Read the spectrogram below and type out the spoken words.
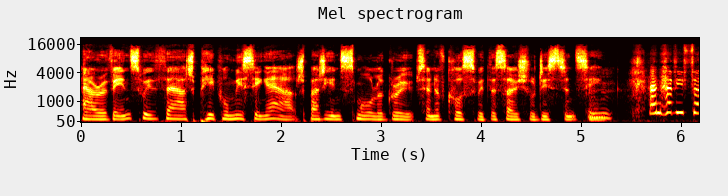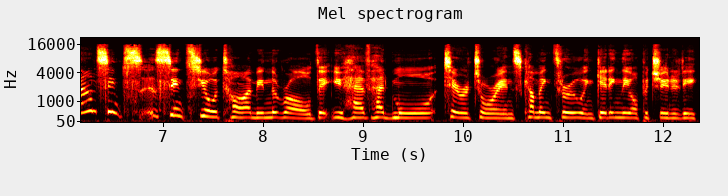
our events without people missing out, but in smaller groups and of course with the social distancing. And have you found since since your time in the role that you have had more Territorians coming through and getting the opportunity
